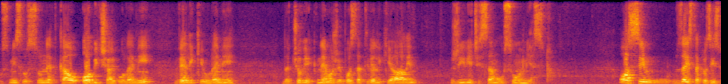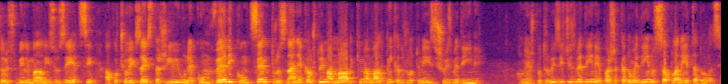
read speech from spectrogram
u smislu sunnet kao običaj u Lemi, velike u Lemi, da čovjek ne može postati veliki alim živjeći samo u svom mjestu. Osim, zaista kroz istoriju su bili mali izuzeci, ako čovjek zaista živi u nekom velikom centru znanja, kao što ima Malik, ima Malik nikad u životu nije izišao iz Medine. On nemaš potrebu izići iz Medine, paša kad u Medinu sa planeta dolazi.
